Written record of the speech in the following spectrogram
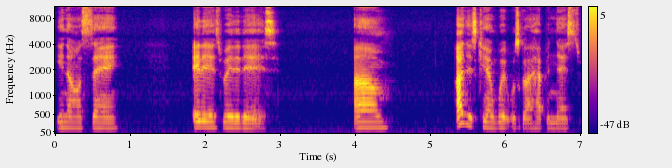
you know what I'm saying? It is what it is. Um, I just can't wait what's going to happen next,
